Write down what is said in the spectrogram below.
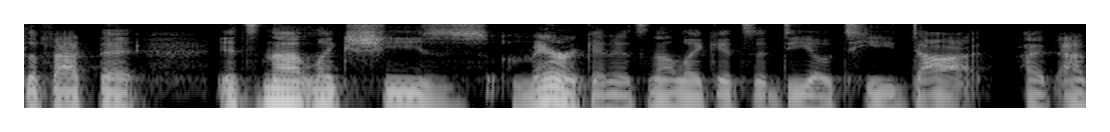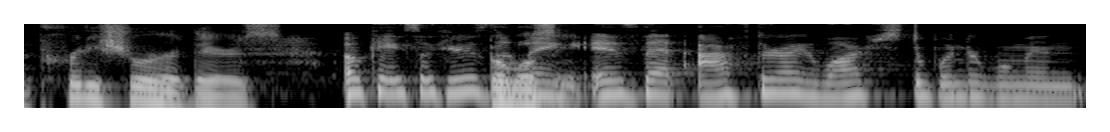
the fact that it's not like she's American. It's not like it's a DOT dot. I, I'm pretty sure there's, Okay, so here's the we'll thing: see. is that after I watched Wonder Woman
